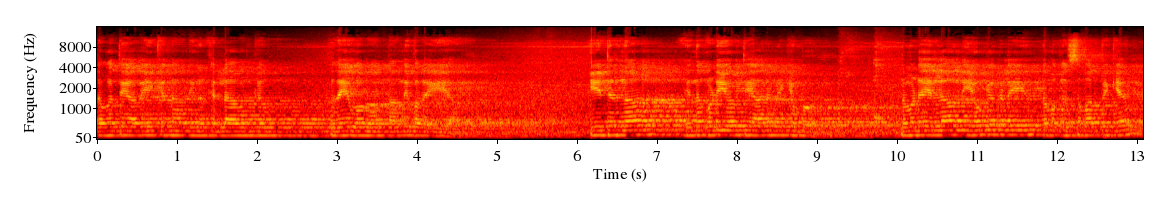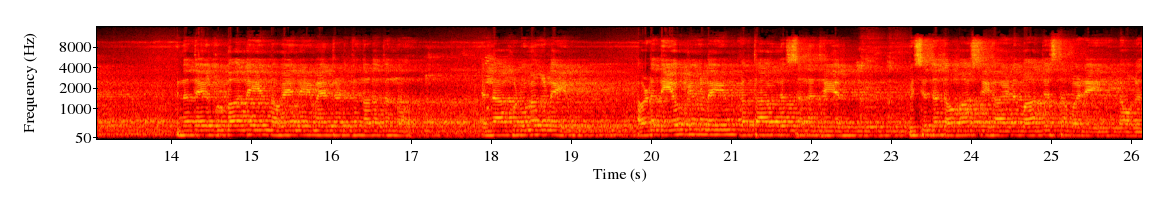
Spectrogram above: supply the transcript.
ലോകത്തെ അറിയിക്കുന്ന നിങ്ങൾക്കെല്ലാവർക്കും ഹൃദയപൂർവം നന്ദി പറയുകയാണ്. ഈ തിരുനാൾ ഇന്ന് കൊടിയോർത്തി ആരംഭിക്കുമ്പോൾ നമ്മുടെ എല്ലാ നിയോഗങ്ങളെയും നമുക്ക് സമർപ്പിക്കാം. ഇന്നത്തെ കുർബാനയും നവേനയും ഏറ്റെടുത്ത് നടത്തുന്ന എല്ലാ കുടുംബങ്ങളെയും അവരുടെ നിയോഗങ്ങളെയും കർത്താവിന്റെ സന്നദ്ധിയിൽ വിശുദ്ധ തോമാസിഹായുടെ മാധ്യസ്ഥ വഴി നമുക്ക്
